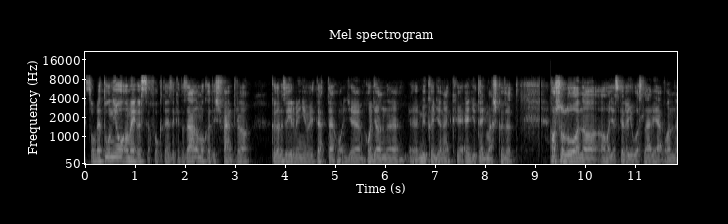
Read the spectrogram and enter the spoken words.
Szovjetunió, amely összefogta ezeket az államokat, és fentről kötelező érvényűvé tette, hogy hogyan működjenek együtt egymás között. Hasonlóan, a, ahogy ez például Jugoszláviában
